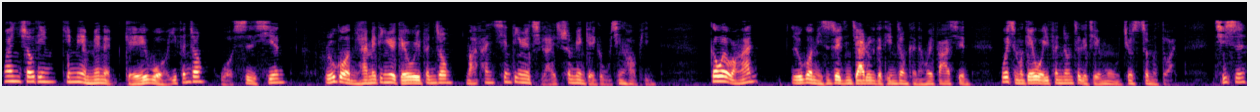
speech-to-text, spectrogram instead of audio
欢迎收听 Give me a minute，给我一分钟，我是先。如果你还没订阅，给我一分钟，麻烦先订阅起来，顺便给个五星好评。各位晚安。如果你是最近加入的听众，可能会发现，为什么给我一分钟这个节目就是这么短？其实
